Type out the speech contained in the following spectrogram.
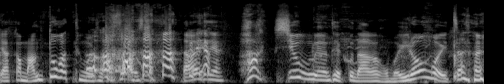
약간 망토 같은 걸 샀으면서 나 그냥 확 씌우고 그냥 데리고 나가고 뭐 이런 거 있잖아요.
